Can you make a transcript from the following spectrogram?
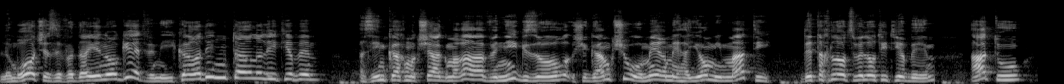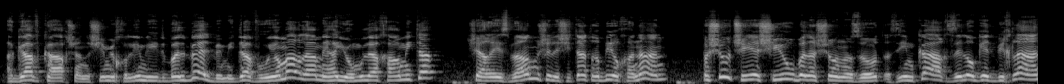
למרות שזה ודאי אינו גט ומעיקר הדין מותר לה להתייבם. אז אם כך מקשה הגמרא, ונגזור שגם כשהוא אומר מהיום אימתי, דתחלוץ ולא תתייבם, עטו אגב כך שאנשים יכולים להתבלבל במידה והוא יאמר לה מהיום ולאחר מיתה. שהרי הסברנו שלשיטת רבי יוחנן, פשוט שיש שיעור בלשון הזאת, אז אם כך זה לא גט בכלל,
